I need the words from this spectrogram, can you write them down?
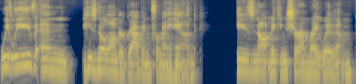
We leave and he's no longer grabbing for my hand. He's not making sure I'm right with him.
